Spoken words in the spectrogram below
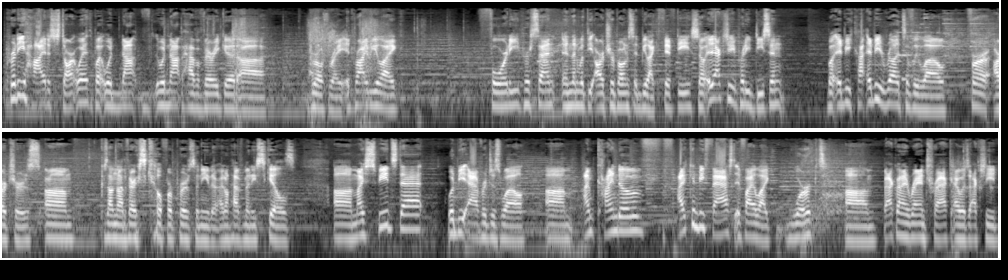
pretty high to start with, but would not would not have a very good uh, growth rate. It'd probably be like 40%, and then with the archer bonus, it'd be like 50. So it'd actually be pretty decent, but it'd be it'd be relatively low for archers. Um, because I'm not a very skillful person either. I don't have many skills. Uh, my speed stat would be average as well. Um, I'm kind of I can be fast if I like worked. Um, back when I ran track, I was actually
